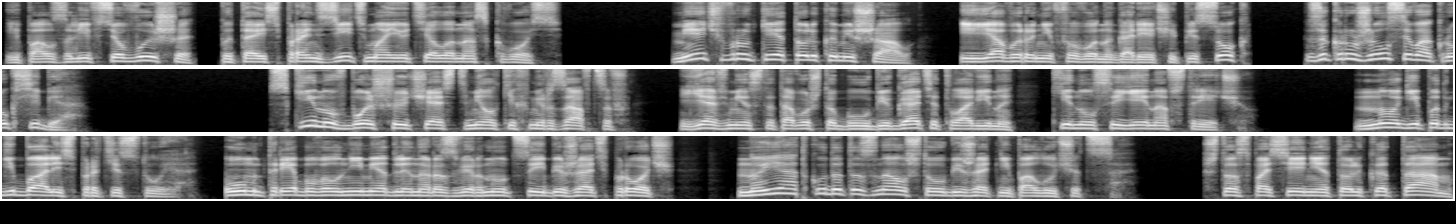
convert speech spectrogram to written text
и ползли все выше, пытаясь пронзить мое тело насквозь. Меч в руке только мешал, и я, выронив его на горячий песок, закружился вокруг себя. Скинув большую часть мелких мерзавцев, я вместо того, чтобы убегать от лавины, кинулся ей навстречу. Ноги подгибались, протестуя. Ум требовал немедленно развернуться и бежать прочь, но я откуда-то знал, что убежать не получится. Что спасение только там,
